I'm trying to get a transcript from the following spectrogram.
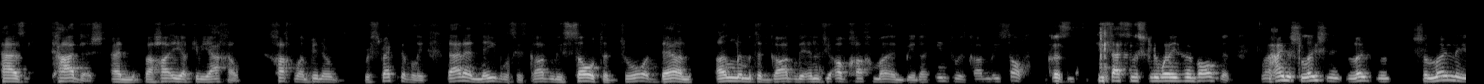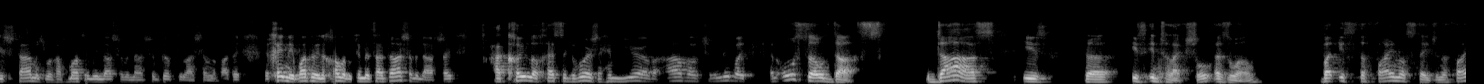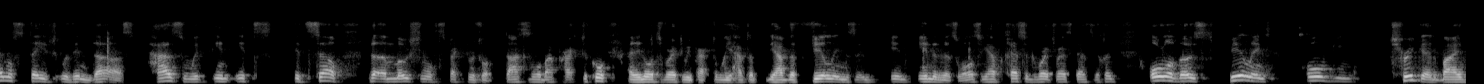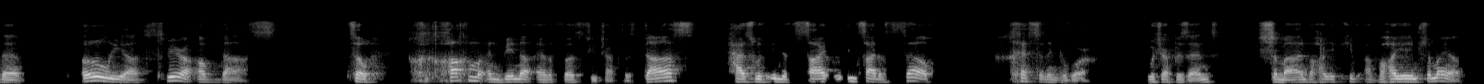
has Kadesh and V'haya ki yeviacha, Chachma and Bina respectively, that enables his godly soul to draw down unlimited godly energy of Chachma and Bina into his godly soul, because that's literally what he's involved in. And also Das. Das is the is intellectual as well, but it's the final stage, and the final stage within Das has within its itself the emotional spectrum as well. That's all about practical, and in order for it to be practical, you have to you have the feelings in, in, in it as well. So you have chesed, all of those feelings all being triggered by the earlier sphere of das. So chachma and bina are the first two chapters. Das has within the side inside of itself chesed and gevurah, which represent shema and v'haya im shamoa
